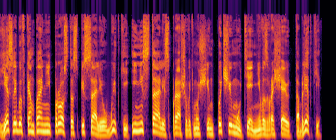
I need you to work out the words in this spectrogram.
Если бы в компании просто списали убытки и не стали спрашивать мужчин, почему те не возвращают таблетки,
